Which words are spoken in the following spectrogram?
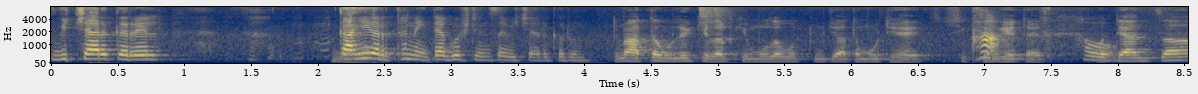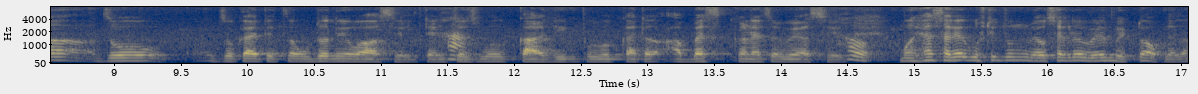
विचार करेल काही अर्थ नाही त्या गोष्टींचा विचार करून. तुम्ही आता उल्लेख केलात की मुलं तुमची आता मोठी आहेत शिक्षण घेत आहेत हो. मग त्यांचा जो जो काय त्याचा उदरनिर्वाह असेल त्यांच्यासोबत काळजीपूर्वक काय तर अभ्यास करण्याचा वेळ असेल हो. मग ह्या सगळ्या गोष्टीतून व्यवसायाकडे वेळ भेटतो आपल्याला?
